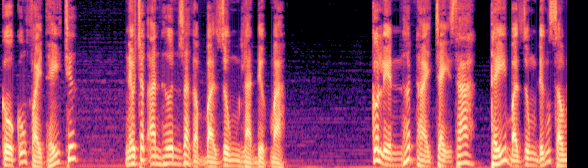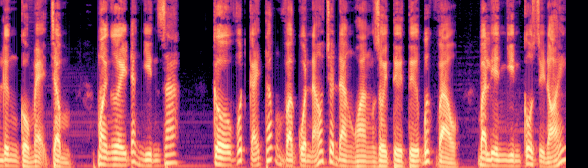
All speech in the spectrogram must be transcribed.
cô cũng phải thấy chứ. Nếu chắc ăn hơn ra gặp bà Dung là được mà. Cô liền hớt hải chạy ra. Thấy bà Dung đứng sau lưng của mẹ chồng. Mọi người đang nhìn ra. Cô vuốt cái tóc và quần áo cho đàng hoàng rồi từ từ bước vào. Bà liền nhìn cô rồi nói.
